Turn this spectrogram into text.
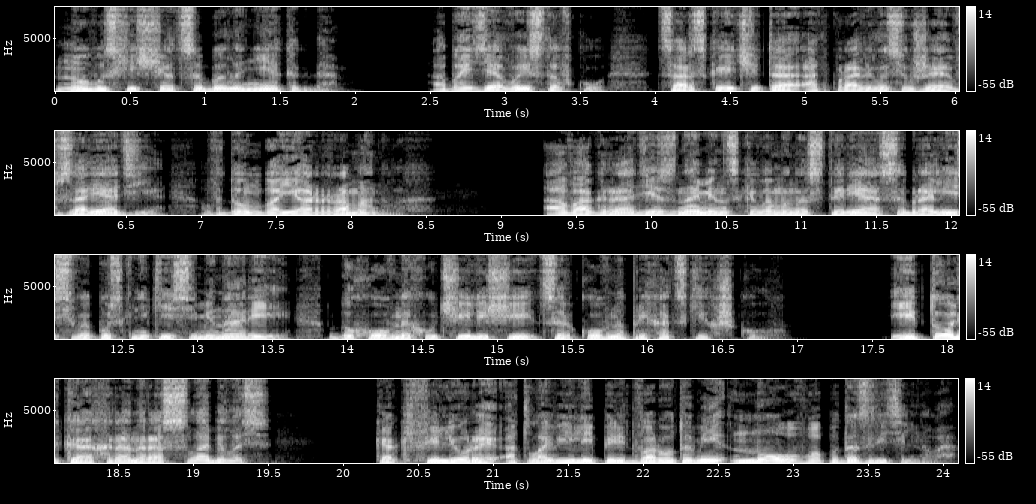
Но восхищаться было некогда. Обойдя выставку, царская чита отправилась уже в Зарядье, в дом бояр Романовых. А в ограде Знаменского монастыря собрались выпускники семинарии, духовных училищ и церковно-приходских школ. И только охрана расслабилась, как филеры отловили перед воротами нового подозрительного.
